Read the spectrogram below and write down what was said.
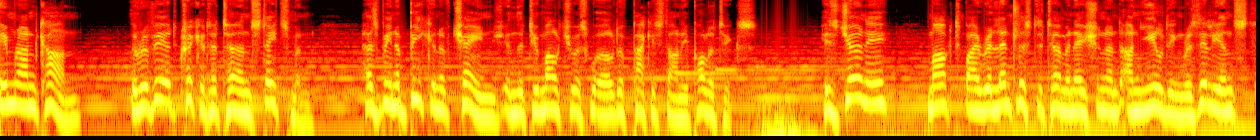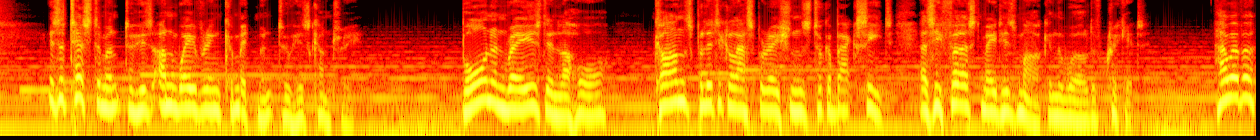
Imran Khan, the revered cricketer turned statesman, has been a beacon of change in the tumultuous world of Pakistani politics. His journey, marked by relentless determination and unyielding resilience, is a testament to his unwavering commitment to his country. Born and raised in Lahore, Khan's political aspirations took a back seat as he first made his mark in the world of cricket. However,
